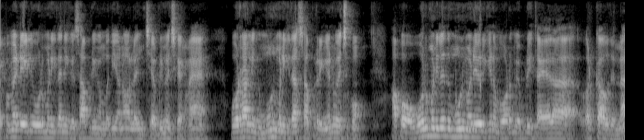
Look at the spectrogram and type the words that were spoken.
எப்போவுமே டெய்லி ஒரு மணிக்கு தான் நீங்கள் சாப்பிடுங்க மதியானம் லஞ்ச் அப்படின்னு வச்சுக்கோங்களேன். ஒரு நாள் நீங்கள் மூணு மணிக்கு தான் சாப்பிட்றீங்கன்னு வச்சுப்போம். அப்போது ஒரு மணிலேருந்து மூணு மணி வரைக்கும் நம்ம உடம்பு எப்படி தயாராக ஒர்க் ஆகுதுன்னா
